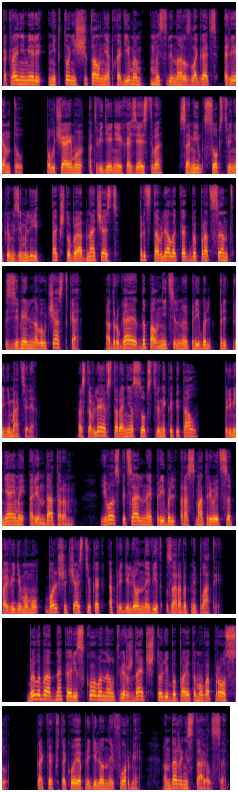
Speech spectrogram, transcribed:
По крайней мере, никто не считал необходимым мысленно разлагать ренту, получаемую от ведения хозяйства самим собственником земли, так чтобы одна часть представляла как бы процент земельного участка, а другая – дополнительную прибыль предпринимателя. Оставляя в стороне собственный капитал, применяемый арендатором, его специальная прибыль рассматривается, по-видимому, большей частью как определенный вид заработной платы. Было бы, однако, рискованно утверждать что-либо по этому вопросу, так как в такой определенной форме он даже не ставился.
